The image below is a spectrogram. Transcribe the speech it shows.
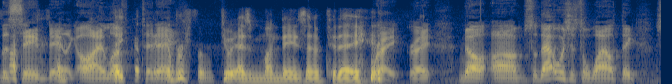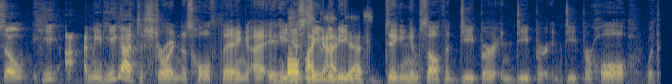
the same day. Like oh I left they today. kept referring to it as Monday instead of today. right, right. No, um, so that was just a wild thing. So he, I- I mean, he got destroyed in this whole thing, uh, and he Oh just seemed to be yes. digging himself a deeper and deeper and deeper hole with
